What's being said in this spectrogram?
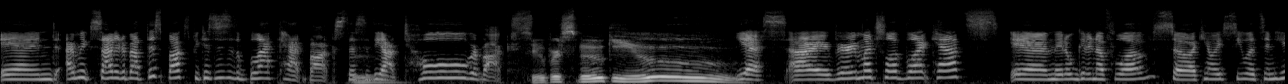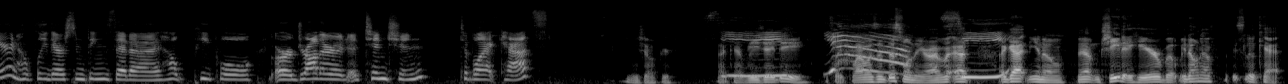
And I'm excited about this box because this is the Black Cat box. This Ooh. is the October box. Super spooky, ooh. Yes, I very much love black cats, and they don't get enough love, so I can't wait to see what's in here, and hopefully there are some things that uh, help people or draw their attention to black cats. Let me show up here. I got BJD. Yeah. Like, why wasn't this one there? I, I, I, got, you know, Cheetah here, but we don't have this little cat.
